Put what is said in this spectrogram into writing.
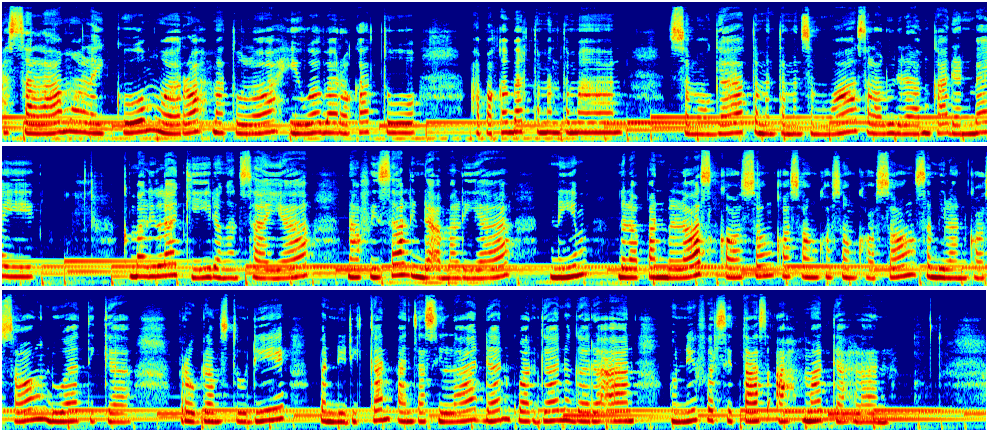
Assalamualaikum warahmatullahi wabarakatuh. Apa kabar teman-teman? Semoga teman-teman semua selalu dalam keadaan baik. Kembali lagi dengan saya Nafisa Linda Amalia, NIM 1800009023 Program Studi Pendidikan Pancasila dan Kewarganegaraan Universitas Ahmad Dahlan.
